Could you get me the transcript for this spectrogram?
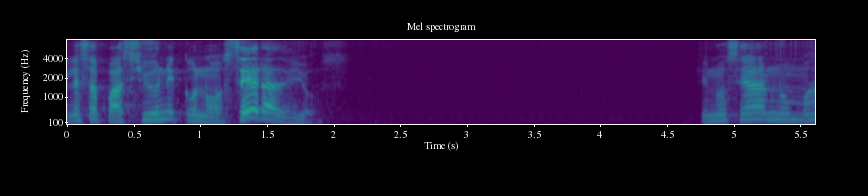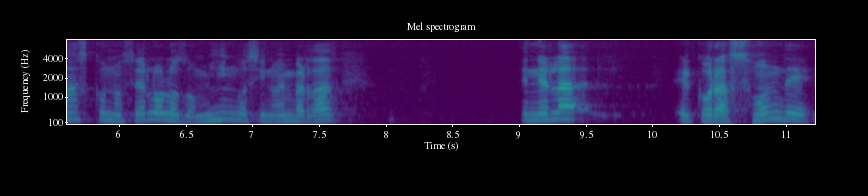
Que les apasione conocer a Dios. Que no sea nomás conocerlo los domingos, sino en verdad tener el corazón de,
